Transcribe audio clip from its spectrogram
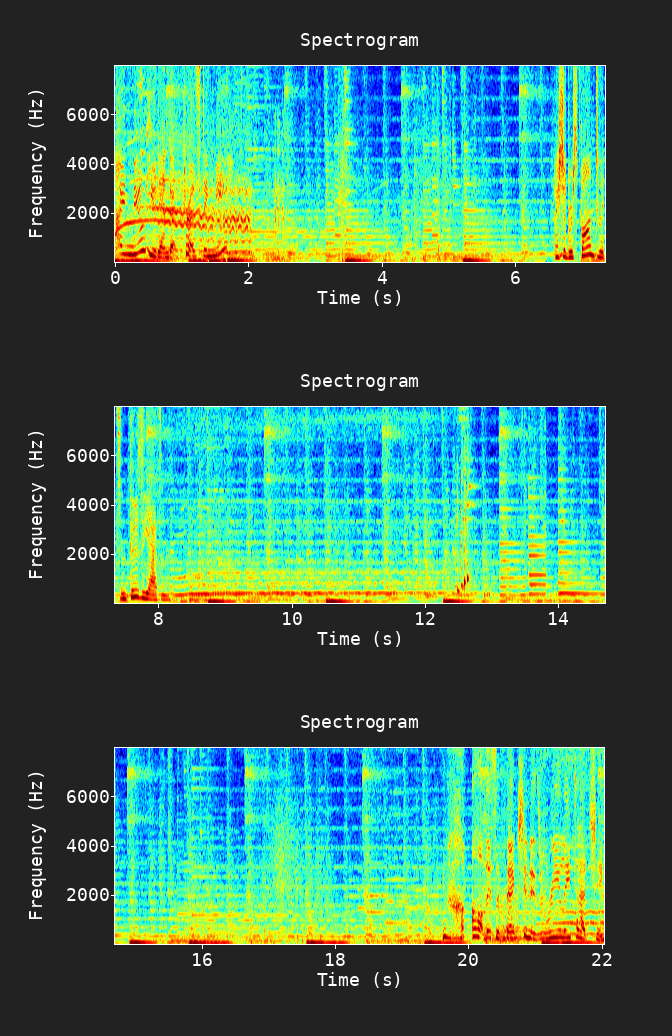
I knew you'd end up trusting me. I should respond to its enthusiasm. All this affection is really touching.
